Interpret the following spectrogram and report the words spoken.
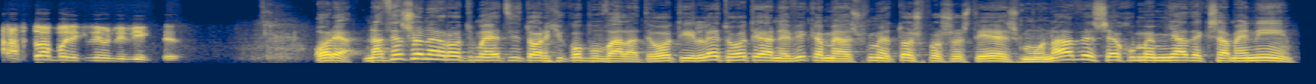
Αυτό αποδεικνύουν οι δείκτες. Ωραία. Να θέσω ένα ερώτημα έτσι το αρχικό που βάλατε. Ότι λέτε ότι ανεβήκαμε ας πούμε τόσες ποσοστιαίες μονάδες. Έχουμε μια δεξαμενή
